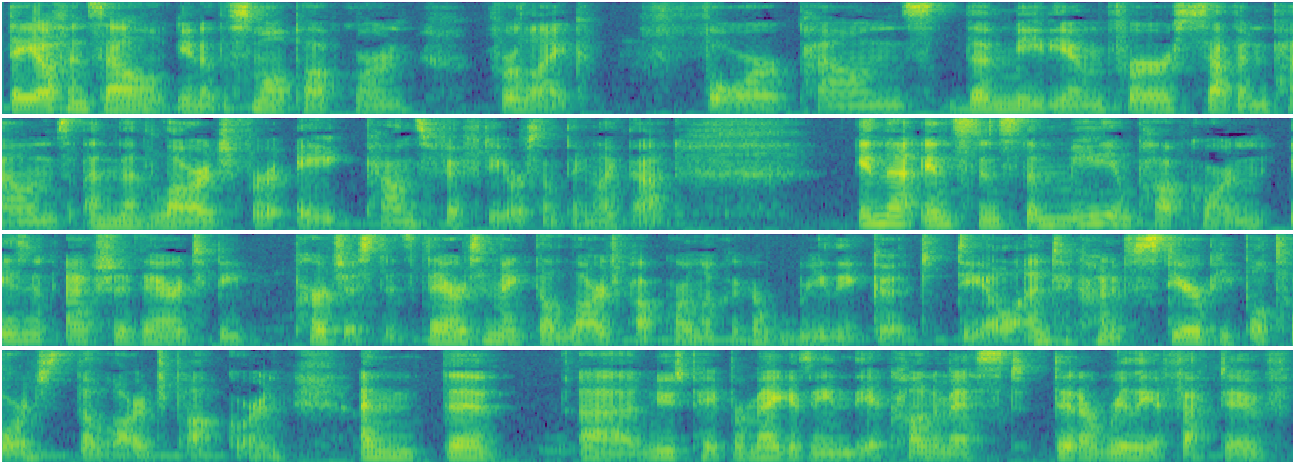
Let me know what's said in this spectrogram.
they often sell, you know, the small popcorn for like four pounds, the medium for seven pounds, and the large for eight pounds fifty or something like that in that instance, the medium popcorn isn't actually there to be purchased. It's there to make the large popcorn look like a really good deal and to kind of steer people towards the large popcorn. And the uh, newspaper magazine, The Economist, did a really effective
